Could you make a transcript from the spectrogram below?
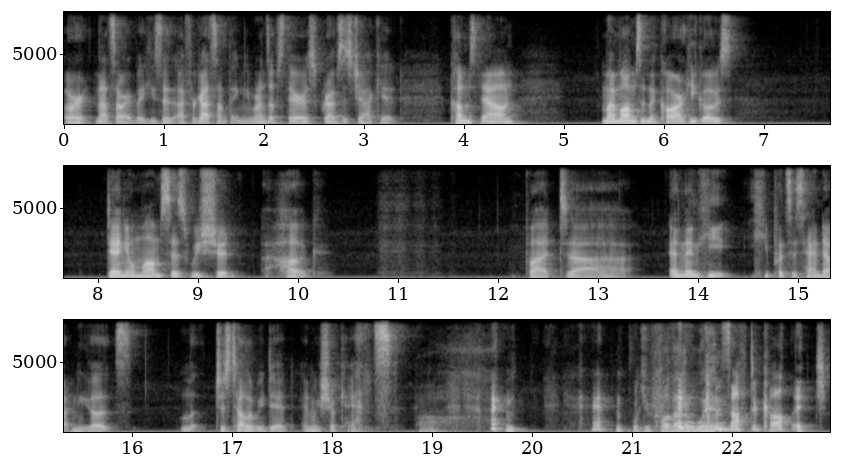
or not sorry but he says i forgot something he runs upstairs grabs his jacket comes down my mom's in the car. He goes, Daniel, mom says we should hug. But, uh, and then he, he puts his hand out and he goes, "L- just tell her we did. And we shook hands. Oh, would you call that a win? Goes off to college.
